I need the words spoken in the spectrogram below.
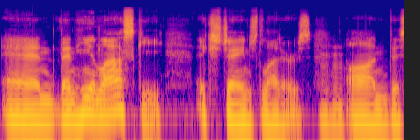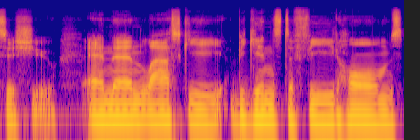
And then he and Laski exchanged letters mm-hmm. on this issue. And then Laski begins to feed Holmes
